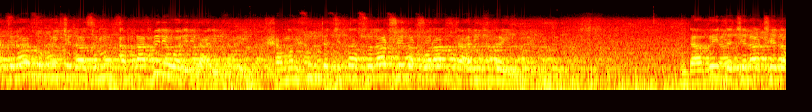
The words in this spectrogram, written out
اعتراض وکړي چې دا زمون اکابر ولی تعریف کوي شاه ته چې تاسو لاړ شئ د قرآن تعریف کوي دا ته چې لاړ شئ د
